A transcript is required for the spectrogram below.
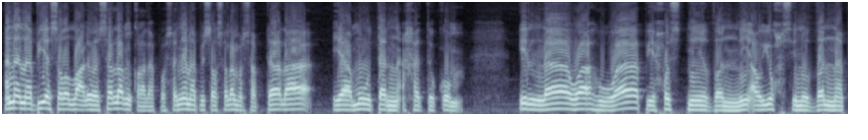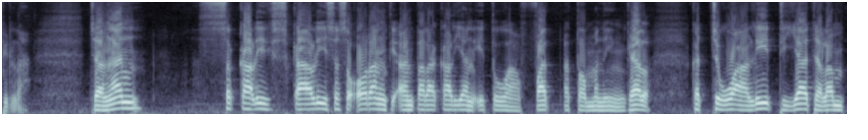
Anak Nabi sallallahu alaihi wasallam kala bahwasanya Nabi SAW bersabda la yamutan ahadukum illa wa huwa bi husni dhanni au yuhsinu dhanna billah. Jangan sekali-sekali seseorang di antara kalian itu wafat atau meninggal kecuali dia dalam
